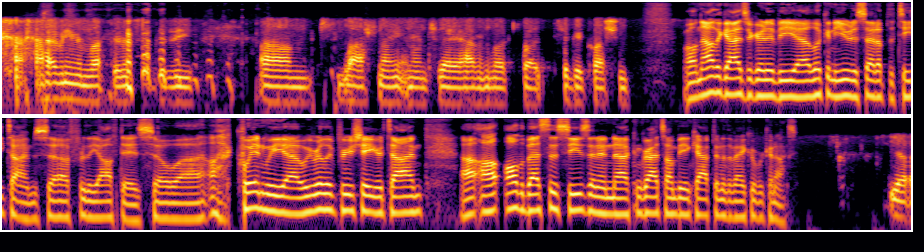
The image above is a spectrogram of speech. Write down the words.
I haven't even looked. I've been so busy um, last night and then today. I haven't looked, but it's a good question. Well, now the guys are going to be uh, looking to you to set up the tea times uh, for the off days. So, uh, Quinn, we uh, we really appreciate your time. Uh, all, all, the best this season, and uh, congrats on being captain of the Vancouver Canucks. Yeah,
